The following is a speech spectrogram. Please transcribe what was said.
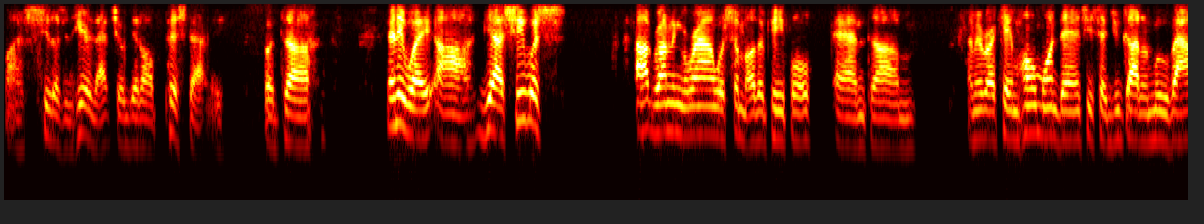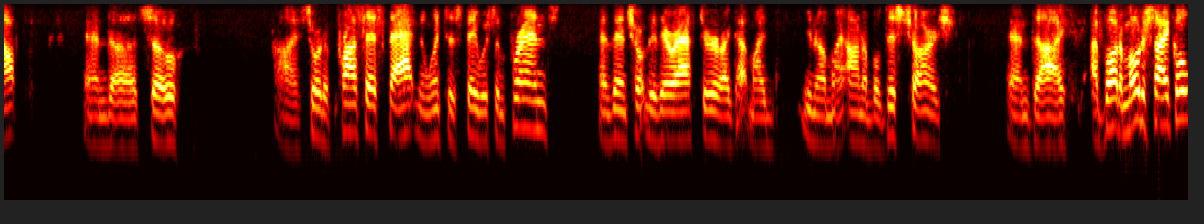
my she doesn't hear that; she'll get all pissed at me. But uh, anyway, uh, yeah, she was out running around with some other people, and um, I remember I came home one day and she said, "You got to move out," and uh, so I sort of processed that and went to stay with some friends. And then shortly thereafter, I got my, you know, my honorable discharge, and uh, I I bought a motorcycle,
